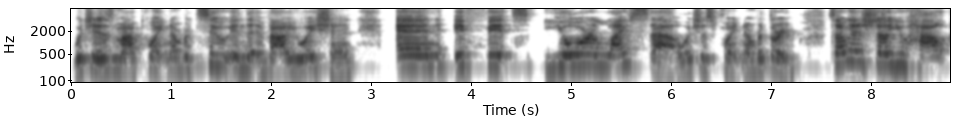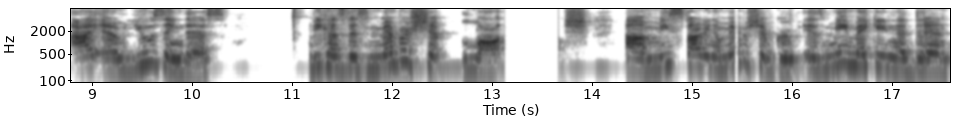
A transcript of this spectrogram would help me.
which is my point number two in the evaluation, and it fits your lifestyle, which is point number three. So I'm going to show you how I am using this because this membership launch um, me starting a membership group is me making a decision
